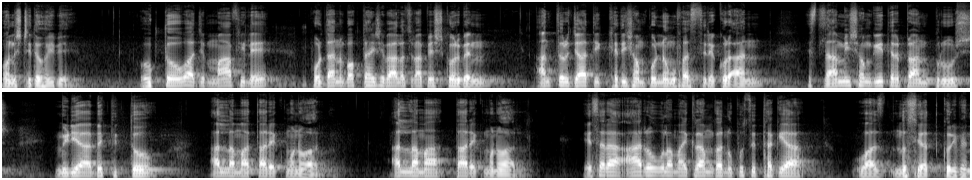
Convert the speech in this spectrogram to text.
অনুষ্ঠিত হইবে। উক্ত ওয়াজ মাহফিলে প্রধান বক্তা হিসেবে আলোচনা পেশ করবেন আন্তর্জাতিক খ্যাতিসম্পন্ন মুফাসসিরে কোরআন, ইসলামী সঙ্গীতের প্রাণপুরুষ মিডিয়া ব্যক্তিত্ব, আল্লামা তারেক মনোয়ার, আল্লামা তারেক মনোয়ার। এছাড়া আরও ওলামায় গ্রামগান উপস্থিত থাকিয়া ওয়াজ নসিহাত করিবেন।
